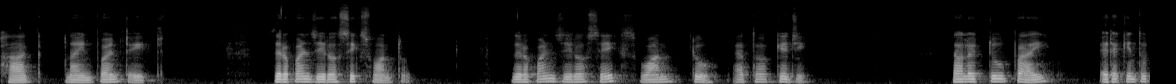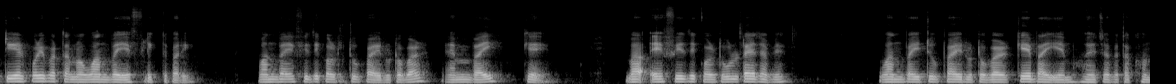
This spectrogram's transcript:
ভাগ nine point eight zero point zero six one two zero point zero six one two এত কেজি তাহলে টু পাই এটা কিন্তু টি এর পরিবর্তে আমরা ওয়ান বাই এফ লিখতে পারি। One by F is equal to two pi root over M by K বা এফ ইজ ইকুয়াল টু উল্টায় যাবে। One by two pi root over K by M হয়ে যাবে তখন।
